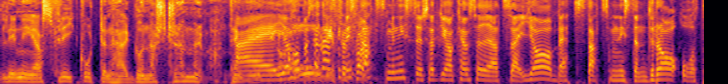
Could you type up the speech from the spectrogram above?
Linneas frikort den här Gunnar Strömmer va? Tänkte Nej, jag hoppas att han ska bli statsminister så att jag kan säga att här, jag har bett statsministern dra åt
